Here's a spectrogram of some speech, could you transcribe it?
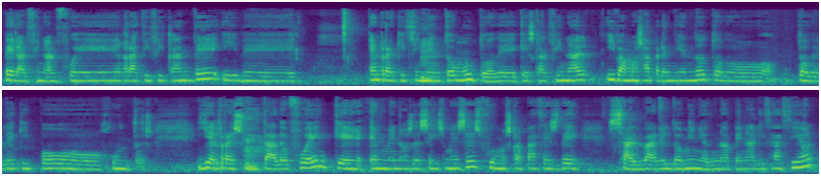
pero al final fue gratificante y de enriquecimiento mutuo, de que es que al final íbamos aprendiendo todo, todo el equipo juntos. Y el resultado fue que en menos de seis meses fuimos capaces de salvar el dominio de una penalización,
